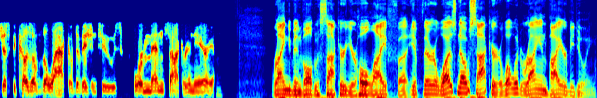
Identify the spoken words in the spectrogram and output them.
just because of the lack of Division twos for men's soccer in the area. Ryan, you've been involved with soccer your whole life. Uh, if there was no soccer, what would Ryan Byer be doing?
